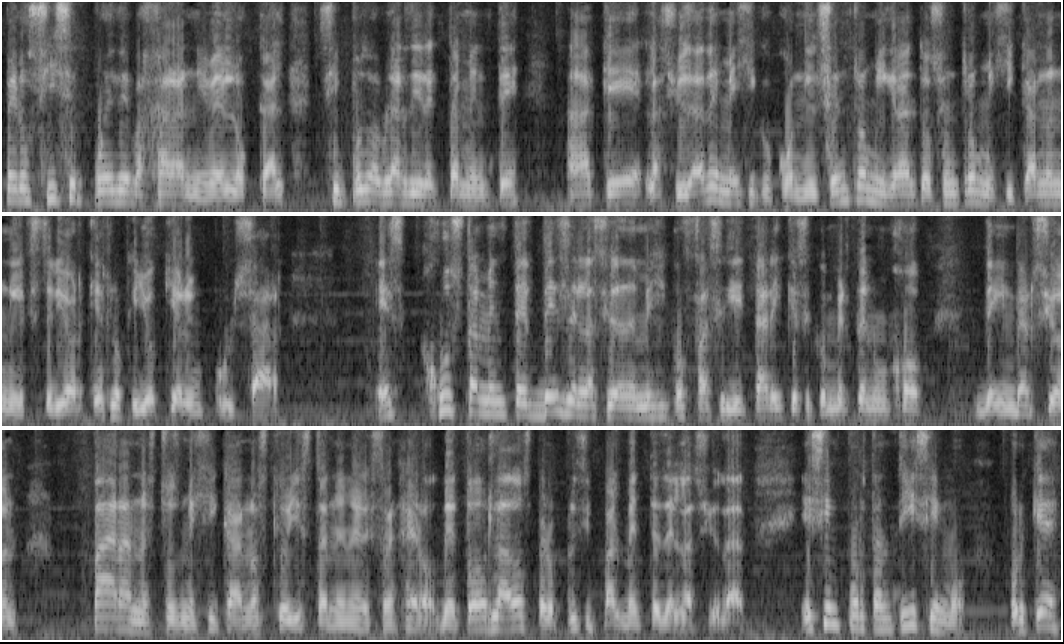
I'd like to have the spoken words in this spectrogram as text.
Pero sí se puede bajar a nivel local. Sí puedo hablar directamente a que la Ciudad de México, con el centro migrante o centro mexicano en el exterior, que es lo que yo quiero impulsar, es justamente desde la Ciudad de México facilitar y que se convierta en un hub de inversión para nuestros mexicanos que hoy están en el extranjero, de todos lados, pero principalmente de la ciudad. Es importantísimo. ¿Por qué?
